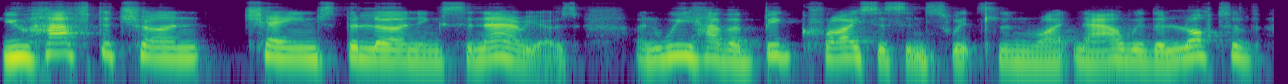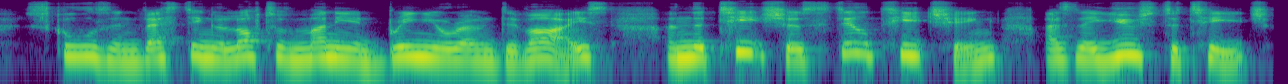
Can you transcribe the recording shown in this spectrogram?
You have to churn, change the learning scenarios. And we have a big crisis in Switzerland right now with a lot of schools investing a lot of money in bring your own device and the teachers still teaching as they used to teach.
